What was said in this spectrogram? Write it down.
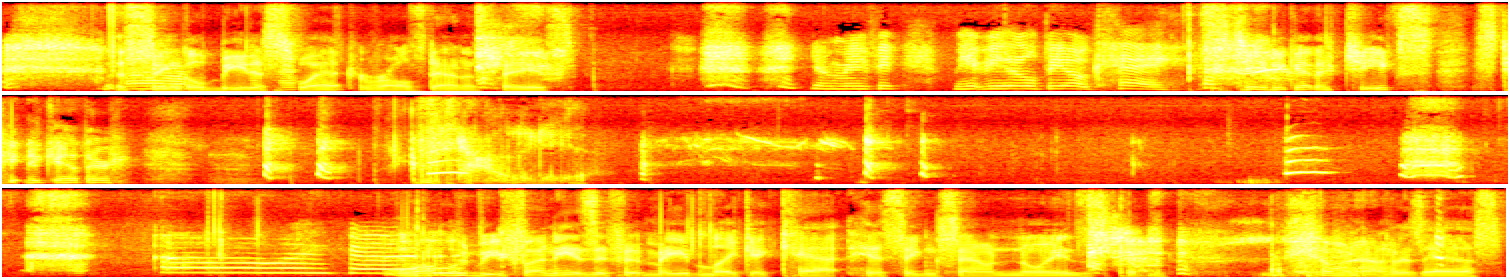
A oh. single bead of sweat rolls down his face. no, maybe, maybe it'll be okay. Stay together, cheeks. Stay together. Oh my god. What would be funny is if it made like a cat hissing sound noise coming, coming out of his ass.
